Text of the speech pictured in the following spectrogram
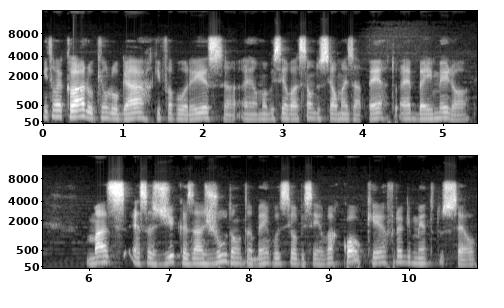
Então é claro que um lugar que favoreça é, uma observação do céu mais aberto é bem melhor mas essas dicas ajudam também você a observar qualquer fragmento do céu.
